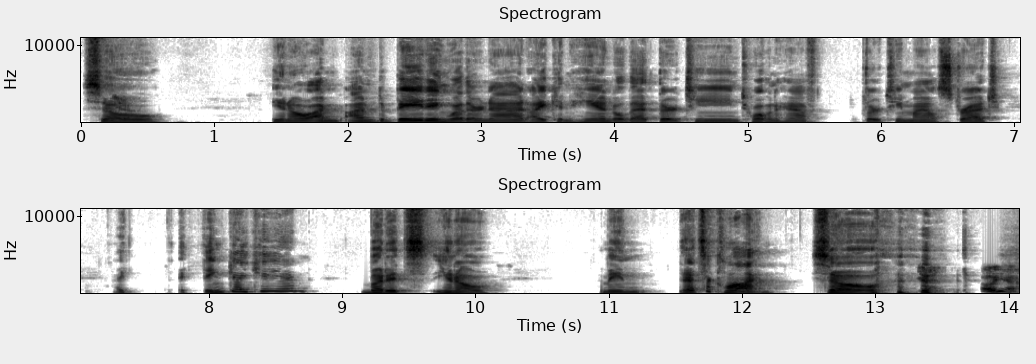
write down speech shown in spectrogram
So, you know, I'm I'm debating whether or not I can handle that 13, 12 and a half, 13 mile stretch. I I think I can, but it's, you know, I mean, that's a climb. So, Oh yeah.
